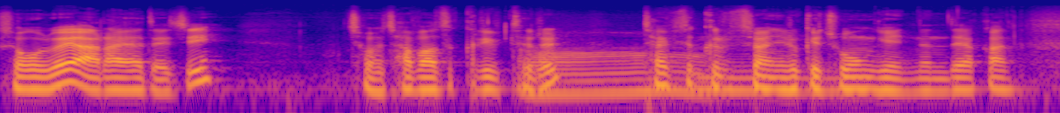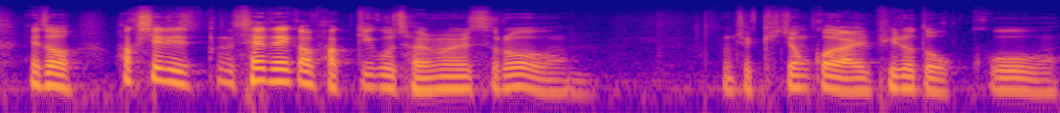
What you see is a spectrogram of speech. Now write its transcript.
저걸 왜 알아야 되지? 저 JavaScript를 아. TypeScript란 이렇게 좋은 게 있는데 약간 그래서 확실히 세대가 바뀌고 젊을수록 이제 기존 걸 알 필요도 없고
